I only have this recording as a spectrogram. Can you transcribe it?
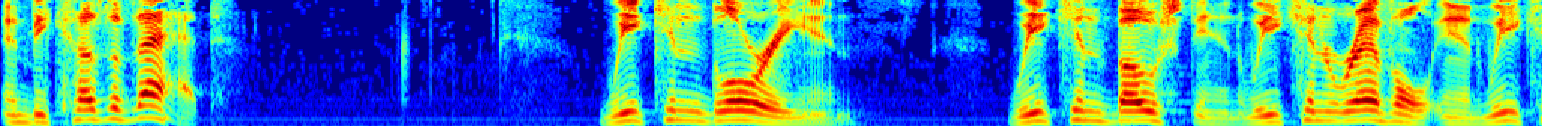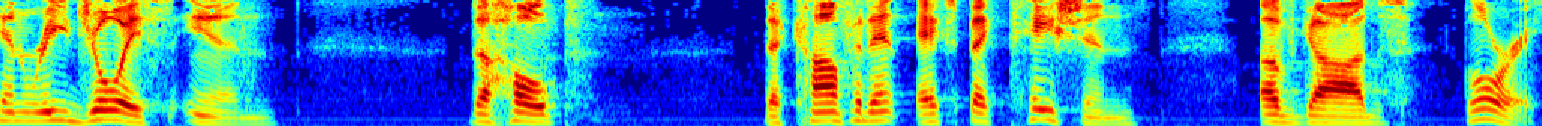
And because of that, we can glory in, we can boast in, we can revel in, we can rejoice in the hope, the confident expectation of God's glory.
